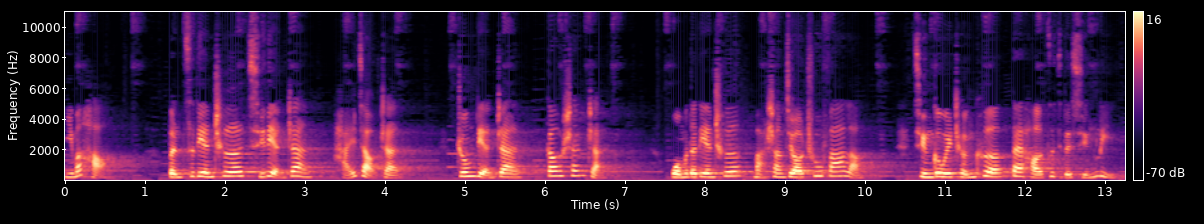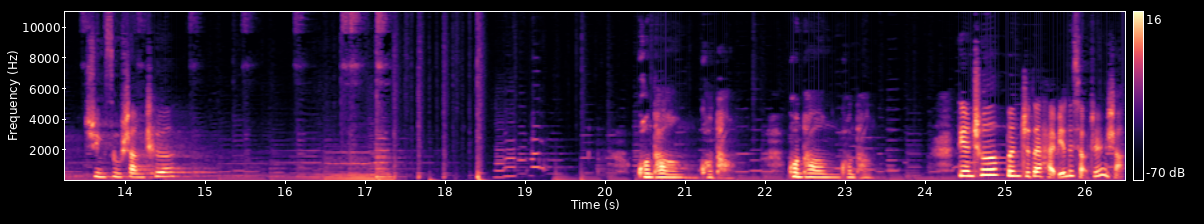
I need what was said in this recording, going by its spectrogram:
你们好，本次电车起点站海角站，终点站高山站。我们的电车马上就要出发了，请各位乘客带好自己的行李，迅速上车。哐当哐当，哐当哐当，电车奔驰在海边的小镇上。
